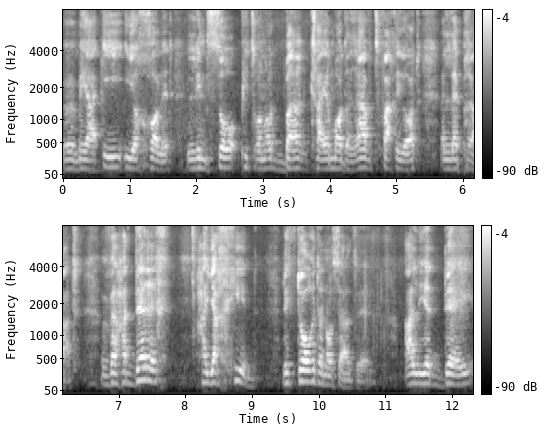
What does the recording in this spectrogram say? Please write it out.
ומהאי יכולת למצוא פתרונות בר קיימות רב טווחיות לפרט. והדרך היחיד לפתור את הנושא הזה על ידי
